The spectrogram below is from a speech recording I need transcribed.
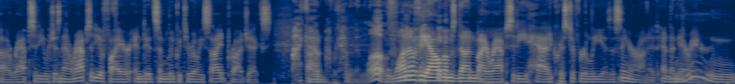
uh, Rhapsody, which is now Rhapsody of Fire, and did some Luca Turilli side projects. I kind um, I'm kind of in love. One of the albums done by Rhapsody had Christopher Lee as a singer on it and the narrator. Ooh.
